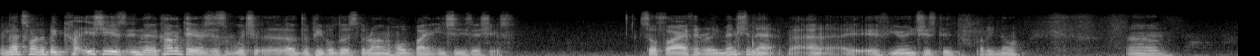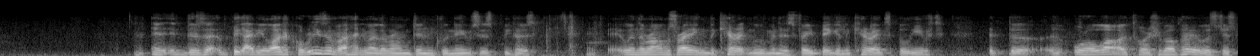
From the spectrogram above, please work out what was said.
And that's one of the big issues in the commentators is which of the people does the Ram hold by in each of these issues. So far, I haven't really mentioned that. Uh, if you're interested, let me know. Um, and there's a big ideological reason behind why the Ram didn't include names is because when the Ram was writing, the Karaite movement is very big, and the Karaites believed that the oral law, of Torah Peh, was just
